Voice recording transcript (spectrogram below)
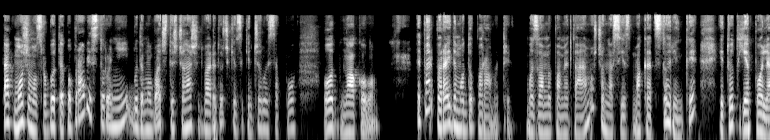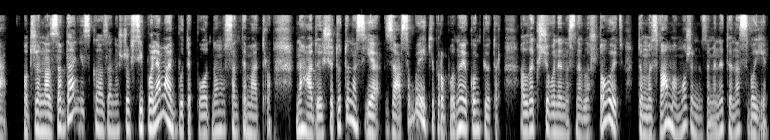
Так, можемо зробити по правій стороні, і будемо бачити, що наші два рядочки закінчилися по однаково. Тепер перейдемо до параметрів. Ми з вами пам'ятаємо, що в нас є макет сторінки, і тут є поля. Отже, в нас в завданні сказано, що всі поля мають бути по одному сантиметру. Нагадую, що тут у нас є засоби, які пропонує комп'ютер, але якщо вони нас не влаштовують, то ми з вами можемо замінити на свої.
